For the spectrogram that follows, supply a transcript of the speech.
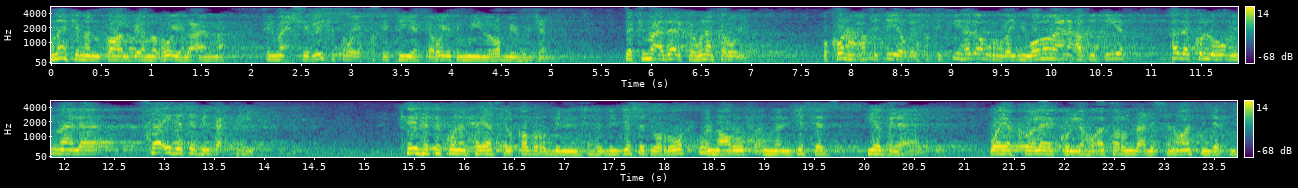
هناك من قال بأن الرؤية العامة في المحشر ليست رؤية حقيقية كرؤية المؤمن لربه في الجنة لكن مع ذلك هناك رؤية. وكونها حقيقية وغير حقيقية هذا أمر غيبي. وما معنى حقيقية؟ هذا كله مما لا فائدة في البحث فيه. كيف تكون الحياة في القبر بالجسد والروح؟ والمعروف أن الجسد يبلع ولا يكون له أثر بعد السنوات من دفنه.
